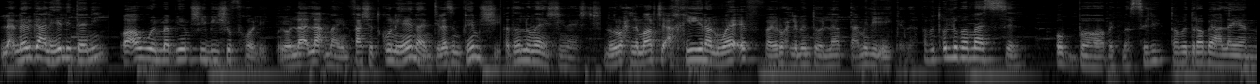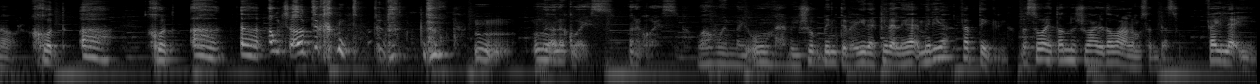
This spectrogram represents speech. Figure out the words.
لا نرجع لهيلي تاني وأول ما بيمشي بيشوف هولي ويقول لا لا ما ينفعش تكوني هنا أنت لازم تمشي. فتقول له ماشي ماشي. نروح لمارش أخيرا واقف فيروح لبنته يقول لها بتعملي إيه كده؟ فبتقول له بمثل. أوبا بتمثلي؟ طب اضربي عليا النار. خد. آه. خد. آه آه اوش أنا كويس أنا كويس. واول ما يقوم بيشوف بنت بعيدة كده اللي هي اميليا فبتجري. بس هو يطنش ويقعد يدور على مسدسه. فيلاقيه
